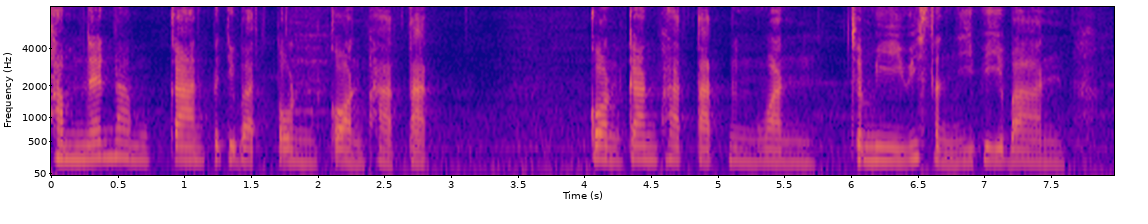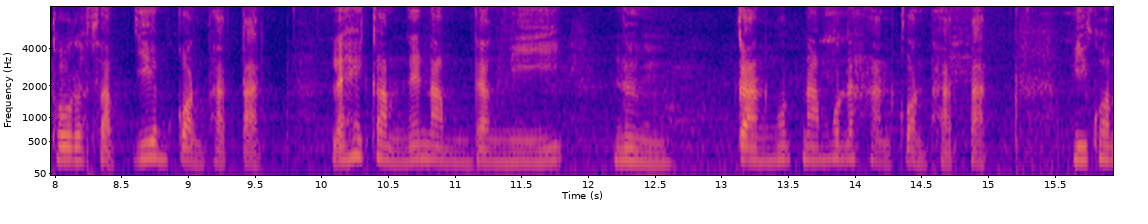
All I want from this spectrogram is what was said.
คำแนะนำการปฏิบัติตนก่อนผ่าตัด ก่อนการผ่าตัดหนึ่งวัน จะมีวิสัญญีพยาบาล โทรศัพท์เยี่ยมก่อนผ่าตัด และให้คำแนะนำดังนี้ 1. การงดน้ำงดอาหารก่อนผ่าตัด มีความ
